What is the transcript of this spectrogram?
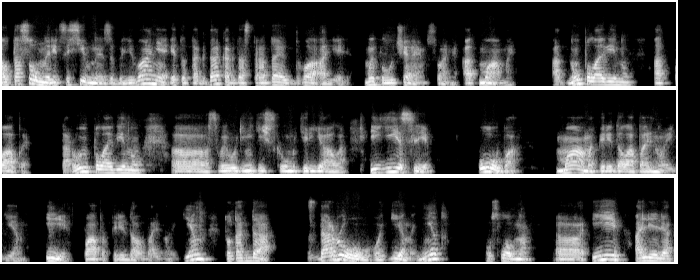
Аутосомно-рецессивное заболевание – это тогда, когда страдают два аллеля. Мы получаем с вами от мамы одну половину, от папы вторую половину э, своего генетического материала. И если оба, мама передала больной ген и папа передал больной ген, то тогда здорового гена нет, условно, э, и аллеля,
